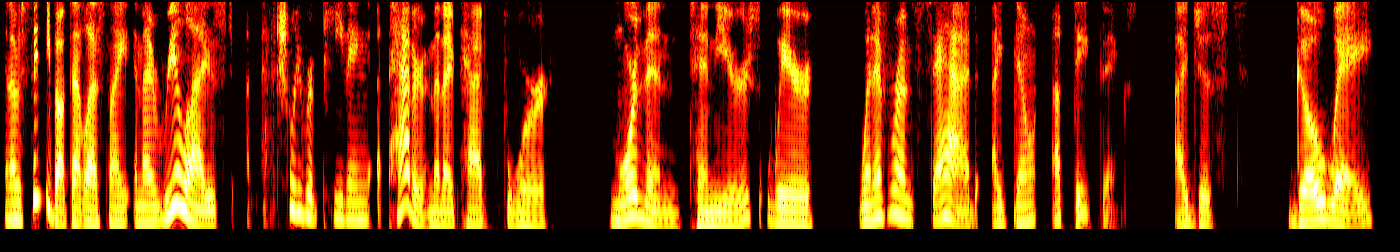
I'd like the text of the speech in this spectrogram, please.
And I was thinking about that last night and I realized I'm actually repeating a pattern that I've had for more than 10 years where whenever I'm sad, I don't update things. I just go away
